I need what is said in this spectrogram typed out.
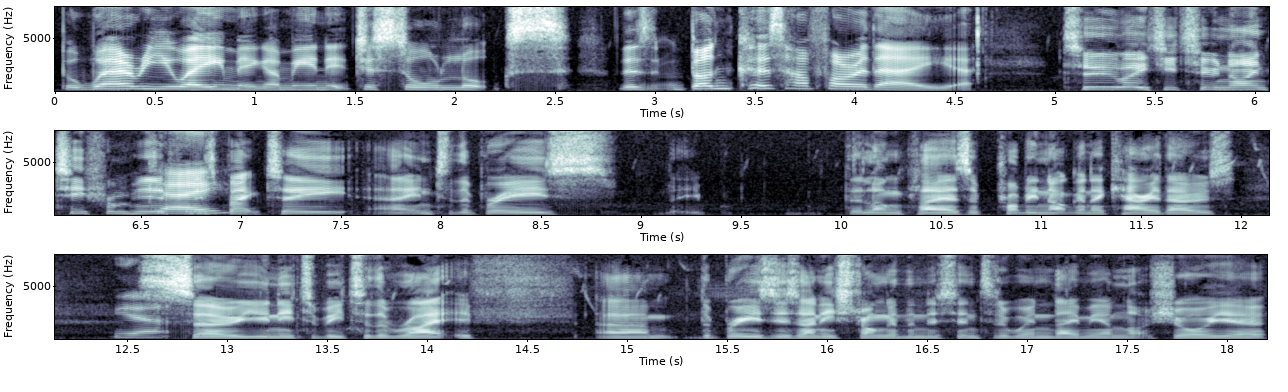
But where are you aiming? I mean, it just all looks. There's bunkers. How far are they? 280, 290 from here Okay. from this back tee uh, into the breeze. The, long players are probably not going to carry those. Yeah. So you need to be to the right. If um, the breeze is any stronger than this into the wind, Amy, I'm not sure you're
